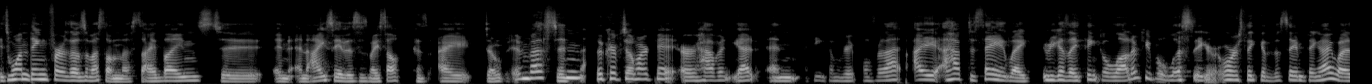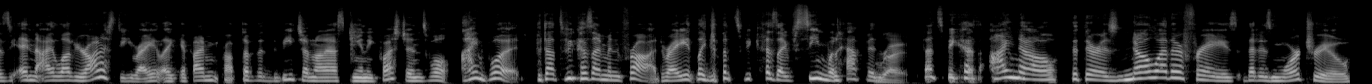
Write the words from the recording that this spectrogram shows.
it's one thing for those of us on the sidelines to, and, and I say this as myself because I don't invest in the crypto market or haven't yet. And I think I'm grateful for that. I have to say, like, because I think a lot of people listening are, or thinking the same thing I was. And I love your honesty, right? Like if I'm propped up at the beach, I'm not asking any questions. Well, I would, but that's because I'm in fraud, right? Like that's because I've seen what happened. Right. That's because I know that there is no other phrase that is more true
